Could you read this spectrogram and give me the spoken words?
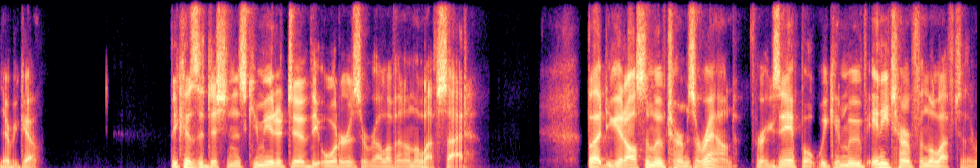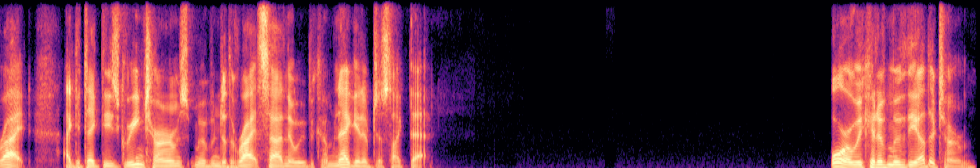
There we go. Because addition is commutative, the order is irrelevant on the left side. But you could also move terms around. For example, we can move any term from the left to the right. I could take these green terms, move them to the right side, and they would become negative just like that. Or we could have moved the other term.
